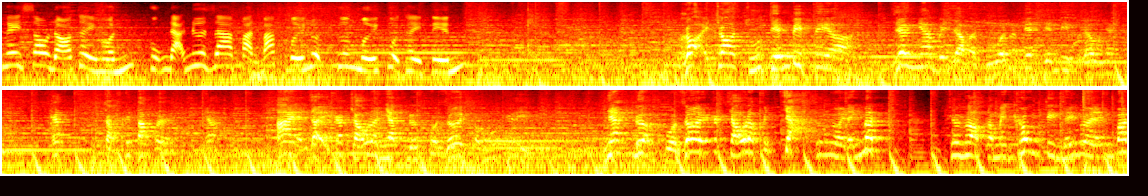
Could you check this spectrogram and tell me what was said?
Ngay sau đó thầy Huấn cũng đã đưa ra phản bác với luận cương mới của thầy Tiến. gọi cho chú tiến bịp giờ riêng nha bây giờ mà chú muốn là biết tiến bịp ở đâu nha? Cắt chọc cái tóc này dạy các cháu là nhặt được của rơi có mỗi cái gì nhặt được của rơi các cháu là phải trả cho người đánh mất trường hợp là mình không tìm thấy người đánh mất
